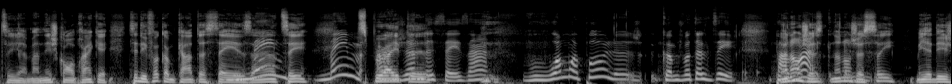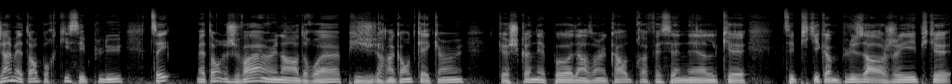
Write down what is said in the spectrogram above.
tu sais, à un moment donné, je comprends que, tu sais, des fois, comme quand t'as 16 ans, Même- tu sais. Même Tu peux un être, jeune euh, de 16 ans, vous vois-moi pas, là, comme je vais te le dire. Non, Par non, moi, je, non, non, je sais. Mais il y a des gens, mettons, pour qui c'est plus. Tu sais, mettons, je vais à un endroit, puis je rencontre quelqu'un que je connais pas dans un cadre professionnel, que, tu sais, puis qui est comme plus âgé, puis que,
